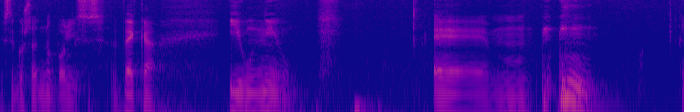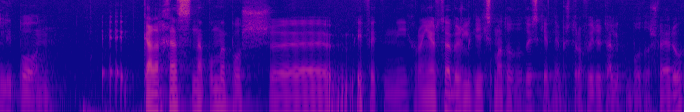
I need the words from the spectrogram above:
στην Κωνσταντινούπολη στις 10 Ιουνίου. λοιπόν, ε, καταρχάς να πούμε πως ε, η φετινή χρονιά του Champions League έχει σηματοδοτήσει και την επιστροφή του Ιταλικού ποδοσφαίρου.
